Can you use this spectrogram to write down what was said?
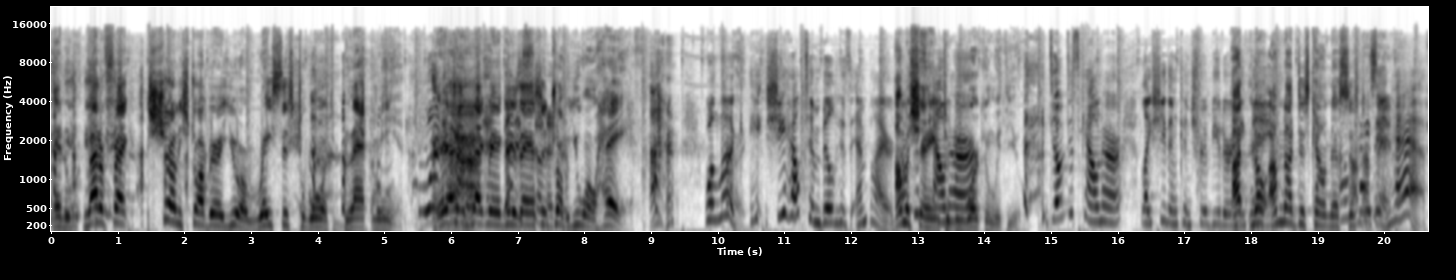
And matter of fact, Shirley Strawberry, you're a racist towards black men. Every time black man get his ass so in trouble, true. you won't have. Well, look, he, she helped him build his empire. I'm ashamed discount to be working with you. Don't discount her like she didn't contribute or I, no, I'm not discounting that Oh, sister. okay, then half.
